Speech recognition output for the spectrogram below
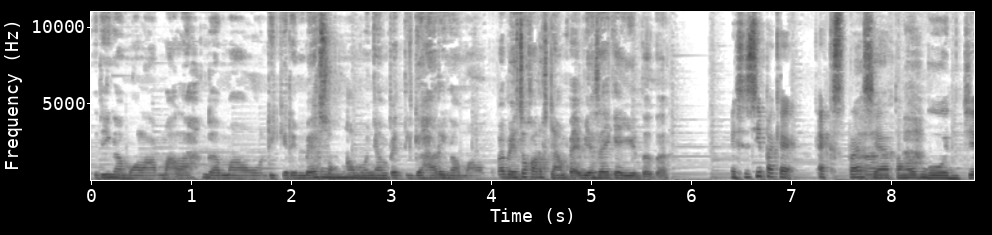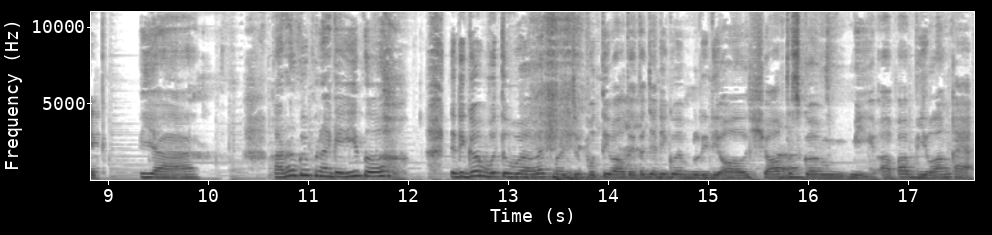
Jadi nggak mau lama lah, nggak mau dikirim besok, nggak Hmm. mau nyampe tiga hari, nggak mau. Pokoknya besok harus nyampe, biasanya kayak gitu tuh. Biasanya sih pakai express Ah. ya atau enggak Gojek. Iya, karena gue pernah kayak gitu. Jadi gue butuh banget baju putih waktu itu, jadi gue beli di all shop, terus gue mi- apa bilang kayak,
